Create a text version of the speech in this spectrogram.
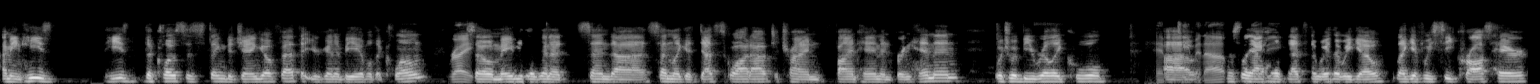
I mean, he's he's the closest thing to Jango Fett that you're going to be able to clone. Right. So maybe they're going to send uh, send like a death squad out to try and find him and bring him in, which would be really cool. Him uh, teaming up. Personally, I hope that's the way that we go. Like if we see Crosshair,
